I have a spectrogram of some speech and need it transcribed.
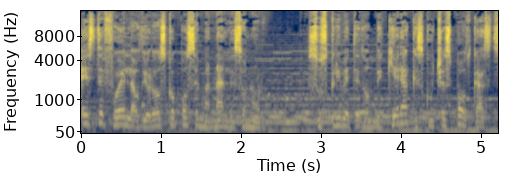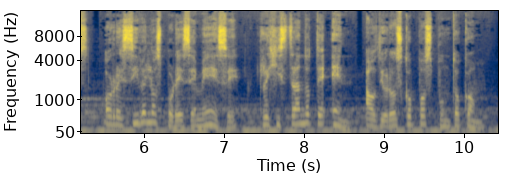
Este fue el Audioróscopo Semanal de Sonoro. Suscríbete donde quiera que escuches podcasts o recíbelos por SMS registrándote en audioróscopos.com.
